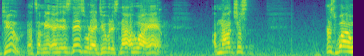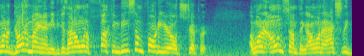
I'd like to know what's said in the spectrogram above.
do. That's I mean, it is what I do, but it's not who I am. I'm not just. That's why I want to go to Miami because I don't want to fucking be some 40 year old stripper. I want to own something. I want to actually.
